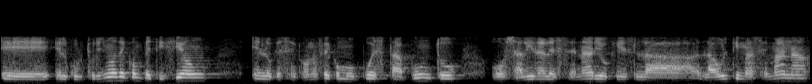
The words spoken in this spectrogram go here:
eh, el culturismo de competición, en lo que se conoce como puesta a punto o salir al escenario, que es la, última semana.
